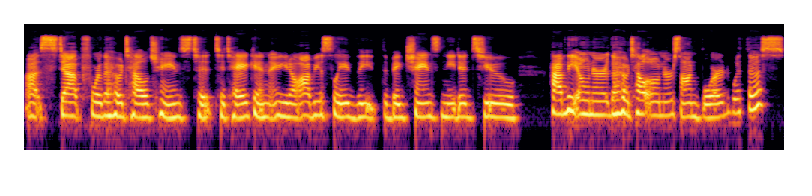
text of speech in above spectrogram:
uh, step for the hotel chains to to take. And you know, obviously the the big chains needed to have the owner, the hotel owners, on board with this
